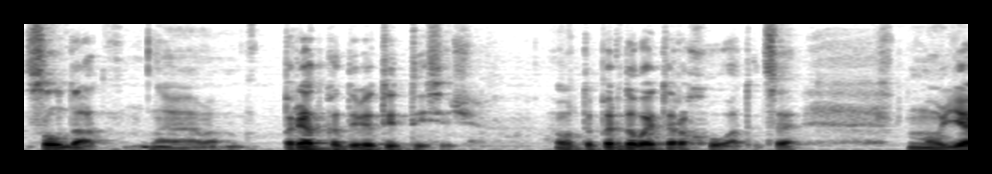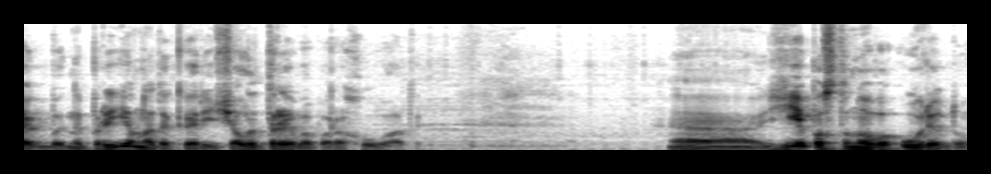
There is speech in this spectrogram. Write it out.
солдат е, порядка 9 тисяч. От тепер давайте рахувати. Це ну, якби неприємна така річ, але треба порахувати. Е, Є постанова уряду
